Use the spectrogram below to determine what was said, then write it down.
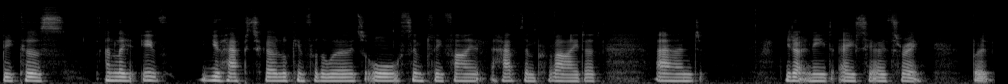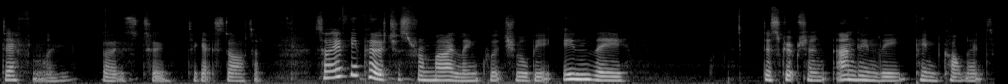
because unless if you're happy to go looking for the words or simply find have them provided and you don't need OTO3 but definitely those two to get started. So if you purchase from my link which will be in the description and in the pinned comments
